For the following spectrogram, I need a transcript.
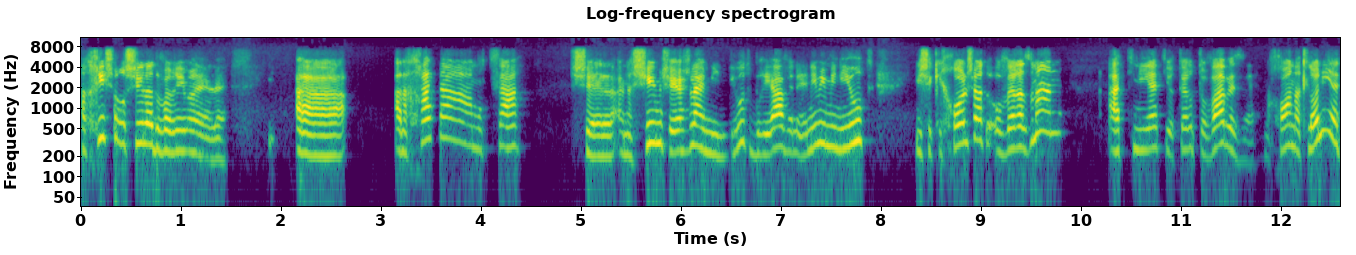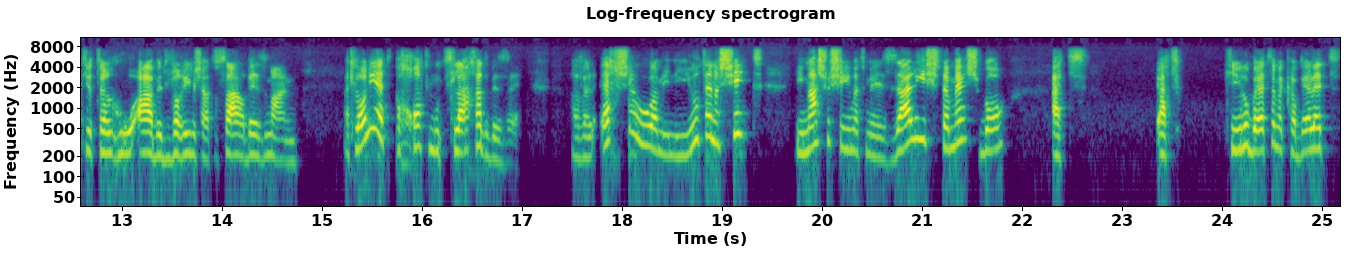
הכי שורשי לדברים האלה. הנחת המוצא של אנשים שיש להם מיניות בריאה ונהנים ממיניות, היא שככל שאת עובר הזמן, את נהיית יותר טובה בזה, נכון? את לא נהיית יותר גרועה בדברים שאת עושה הרבה זמן. את לא נהיית פחות מוצלחת בזה. אבל איכשהו המיניות הנשית היא משהו שאם את מעיזה להשתמש בו, את, את כאילו בעצם מקבלת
